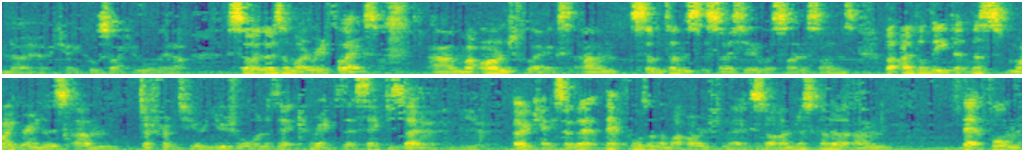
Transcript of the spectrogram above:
No, okay, cool, so I can rule that out. So those are my red flags. Um, my orange flags, um, symptoms associated with sinusitis. But I believe that this migraine is um, different to your usual one. Is that correct? Is that safe to say? Yeah. Yeah. Okay, so that, that falls under my orange flag. So I'm just gonna um that form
